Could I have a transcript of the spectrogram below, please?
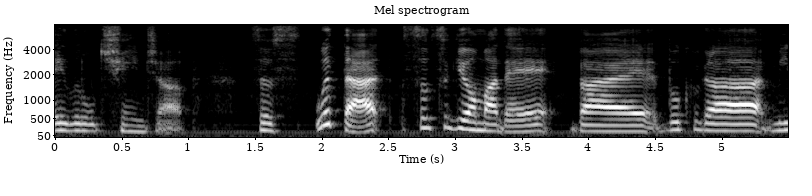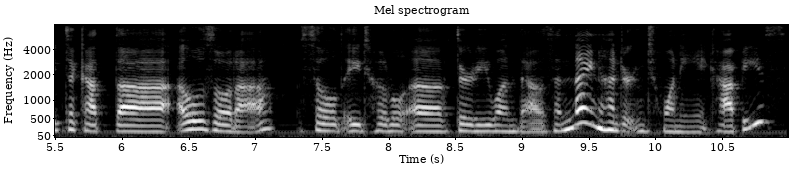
a little change up. So with that, Sotsugyo Made by Boku ga Mitakatta Aozora sold a total of 31,928 copies.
